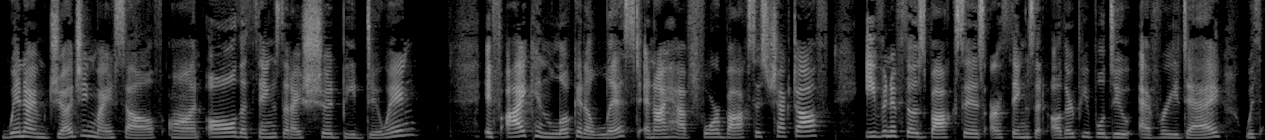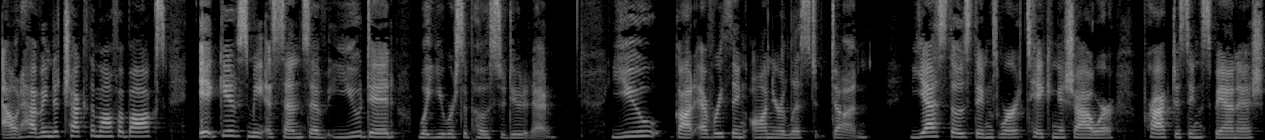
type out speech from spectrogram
when I'm judging myself on all the things that I should be doing, if I can look at a list and I have four boxes checked off, even if those boxes are things that other people do every day without having to check them off a box, it gives me a sense of you did what you were supposed to do today. You got everything on your list done. Yes, those things were taking a shower, practicing Spanish,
